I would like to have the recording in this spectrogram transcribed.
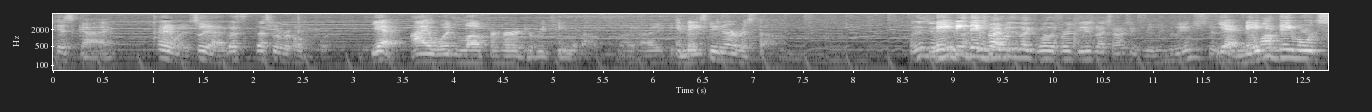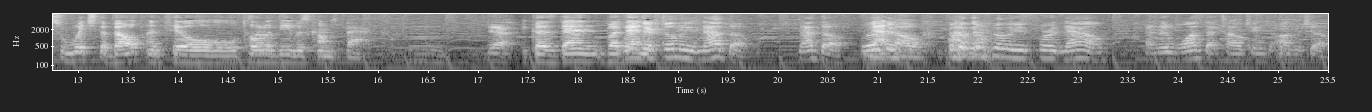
This guy. Anyway, so yeah, that's that's what we're hoping for. Yeah, I would love for her to retain the belt. I, I, It makes me nervous though. I think it's gonna maybe be, they won't- be like one of the first Divas matches I'm actually really, really interested. Yeah, in. maybe they won't switch the belt until Total So- Divas comes back. Mm. Yeah. Because then, but What if they're filming it now, though? Not though. What Not they're- though. What if they're filming it for it now, and they want that title change on the show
